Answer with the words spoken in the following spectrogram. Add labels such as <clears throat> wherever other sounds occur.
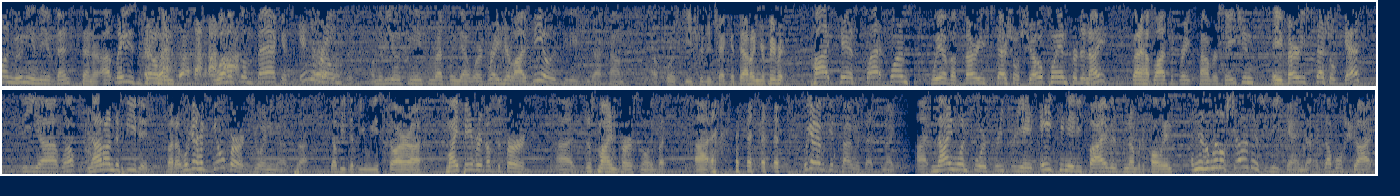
Sean Mooney in the event center. Uh, ladies and gentlemen, <laughs> welcome back. It's in the room on the VOC Nation Wrestling Network, right here live, VOCNation.com. Of course, be sure to check us out on your favorite podcast platforms. We have a very special show planned for tonight. Going to have lots of great conversation. A very special guest, the uh, well, not undefeated, but uh, we're going to have Gillberg joining us, uh, WWE star, uh, my favorite of the birds. Uh, just mine personally, but uh, <laughs> we're gonna have a good time with that tonight. Uh, nine one four three three eight eighteen eighty five is the number to call in, and there's a little show this weekend, a double shot.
